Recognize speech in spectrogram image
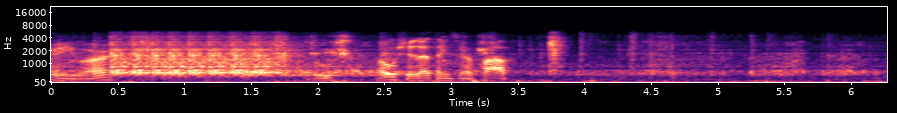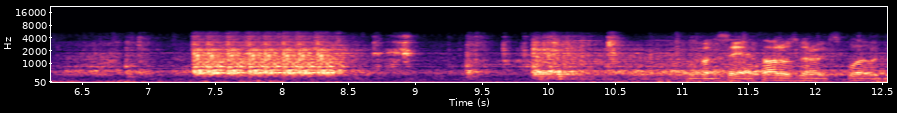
There you are. Oops. Oh shit, that thing's gonna pop. I was about to say, I thought it was gonna explode.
